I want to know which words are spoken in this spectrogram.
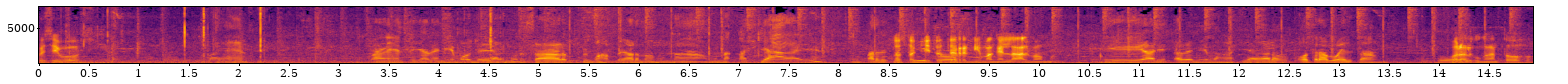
Pues sí, vos. Vaya gente. Vaya gente, ya venimos de almorzar, fuimos a pegarnos una, una taqueada ahí, un par de Los taquitos. taquitos te reaniman en la alma, man, Y ahorita venimos aquí a dar otra vuelta por algún antojo.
